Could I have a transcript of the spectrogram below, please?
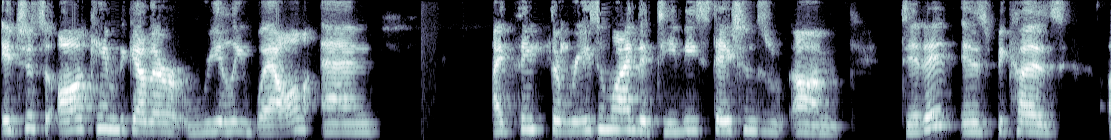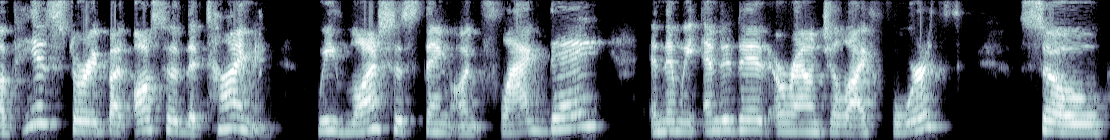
it just all came together really well. And I think the reason why the TV stations um, did it is because of his story, but also the timing. We launched this thing on Flag Day, and then we ended it around July 4th. So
